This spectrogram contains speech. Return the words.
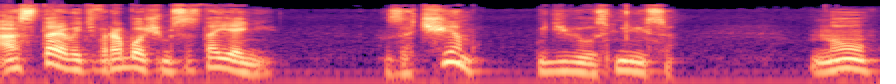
оставить в рабочем состоянии. Зачем? удивилась Мелиса. Ну,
